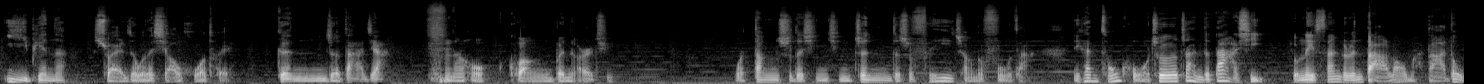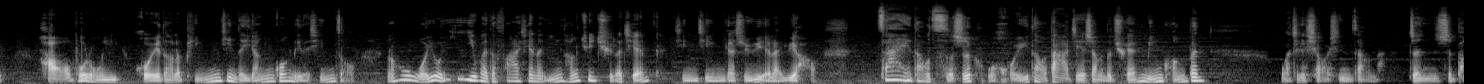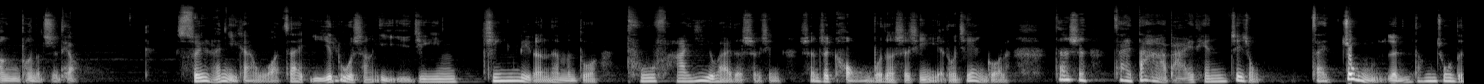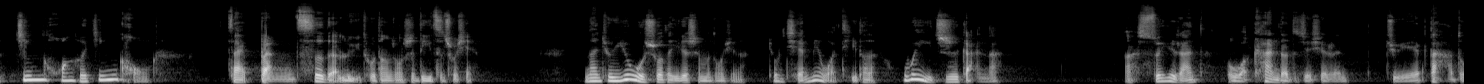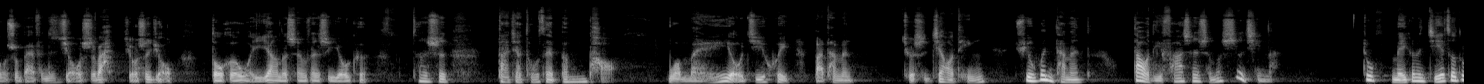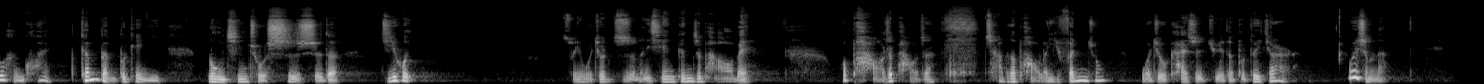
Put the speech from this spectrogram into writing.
一边呢。甩着我的小火腿，跟着大家，然后狂奔而去。我当时的心情真的是非常的复杂。你看，从火车站的大戏，就那三个人打闹嘛，打斗，好不容易回到了平静的阳光里的行走，然后我又意外的发现了银行去取了钱，心情应该是越来越好。再到此时，我回到大街上的全民狂奔，我这个小心脏呢，真是砰砰的直跳。虽然你看我在一路上已经经历了那么多突发意外的事情，甚至恐怖的事情也都见过了，但是在大白天这种在众人当中的惊慌和惊恐，在本次的旅途当中是第一次出现。那就又说到一个什么东西呢？就是前面我提到的未知感呢。啊，虽然我看到的这些人。绝大多数百分之九十吧，九十九都和我一样的身份是游客，但是大家都在奔跑，我没有机会把他们就是叫停，去问他们到底发生什么事情了。就每个人节奏都很快，根本不给你弄清楚事实的机会，所以我就只能先跟着跑呗。我跑着跑着，差不多跑了一分钟，我就开始觉得不对劲儿了。为什么呢？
